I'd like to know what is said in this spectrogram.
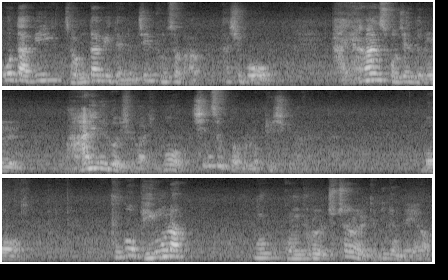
오답이 정답이 되는지 분석하시고 다양한 소재들을 많이 읽으셔가지고 친숙도를 높이시기 바랍니다. 뭐 국어 비문학 공부를 추천을 드리는데요.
